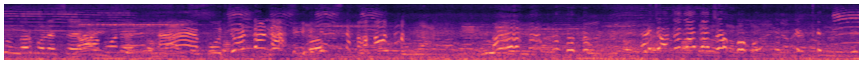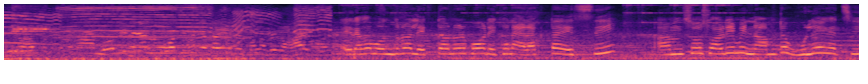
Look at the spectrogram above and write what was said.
সুন্দর করেছে। হ্যাঁ প্রচণ্ড না। এই যত যত যত এই দেখো বন্ধুরা, লেক টাউনের পর এখানে আর একটা এসছি। আম সো সরি আমি নামটা ভুলে গেছি।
